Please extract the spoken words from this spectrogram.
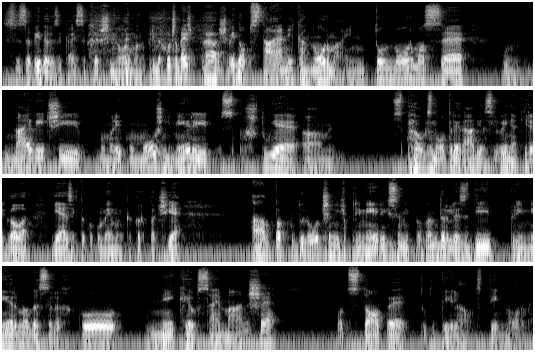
se zavedajo, zakaj se krši norma. Naprimer, hočem reči, ja. še vedno obstaja neka norma in to normo se v največji, bomo rekel, možni meri spoštuje. Um, Sploh znotraj radia Slovenija, kjer je govor jezik tako pomemben, kakor pač je. Ampak v določenih primerjih se mi pa vendarle zdi primerno, da se lahko neke vsaj manjše odstope tudi dela od te norme.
